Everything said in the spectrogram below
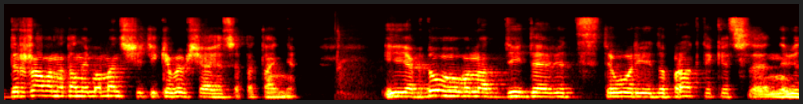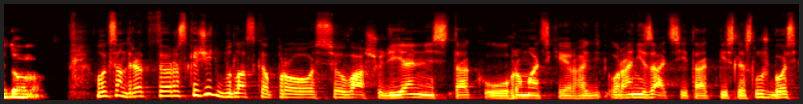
Держава на даний момент ще тільки вивчає це питання. І як довго вона дійде від теорії до практики, це невідомо. Олександре, от розкажіть, будь ласка, про ось вашу діяльність так у громадській орга- організації, так після служби. Ось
